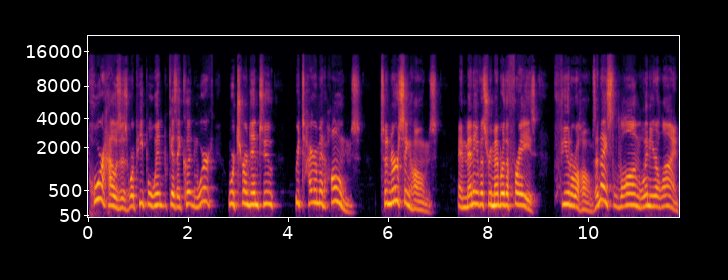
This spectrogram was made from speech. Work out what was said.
poorhouses where people went because they couldn't work were turned into retirement homes, to nursing homes. And many of us remember the phrase funeral homes, a nice long linear line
